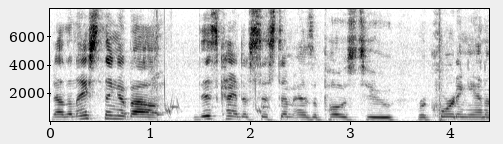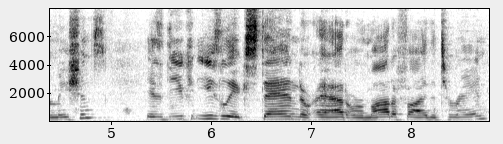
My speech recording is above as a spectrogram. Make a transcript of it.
Now the nice thing about this kind of system as opposed to recording animations is that you can easily extend or add or modify the terrain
